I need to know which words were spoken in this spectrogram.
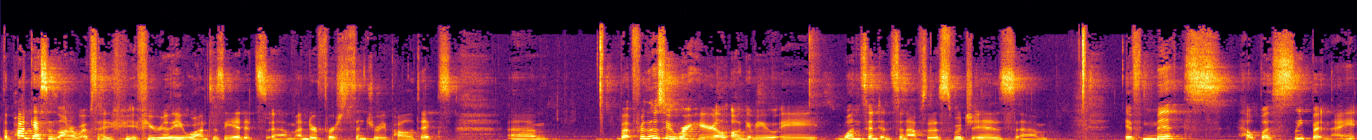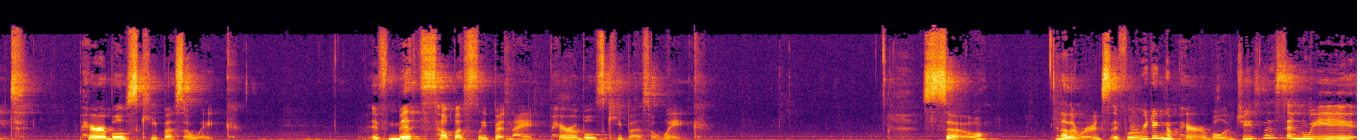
the podcast is on our website if you really want to see it. It's um, under First Century Politics. Um, But for those who weren't here, I'll, I'll give you a one sentence synopsis, which is um, If myths help us sleep at night, parables keep us awake. If myths help us sleep at night, parables keep us awake. So, in other words, if we're reading a parable of Jesus and we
